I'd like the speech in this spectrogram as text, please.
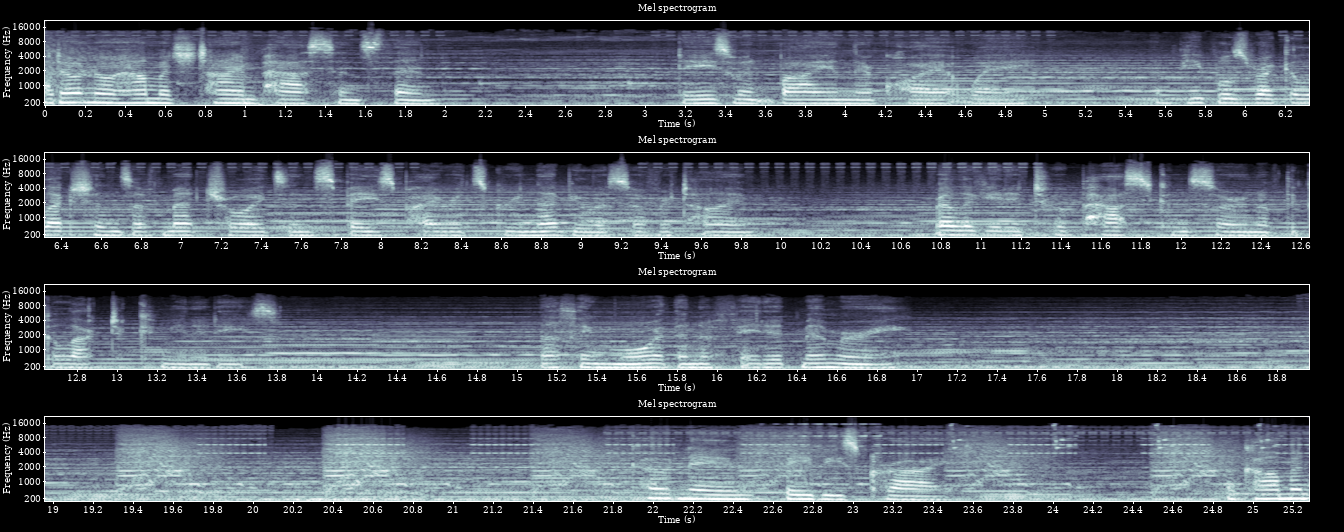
I don't know how much time passed since then. Days went by in their quiet way, and people's recollections of Metroids and space pirates grew nebulous over time, relegated to a past concern of the galactic communities. Nothing more than a faded memory. Codename Baby's Cry. A common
